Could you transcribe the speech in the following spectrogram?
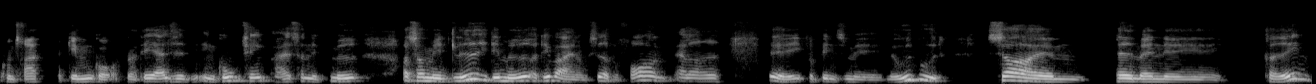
kontrakt og gennemgår den, og det er altid en god ting at have sådan et møde. Og som et led i det møde, og det var annonceret på forhånd allerede øh, i forbindelse med, med udbuddet, så øh, havde man øh, skrevet ind,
